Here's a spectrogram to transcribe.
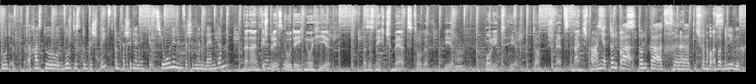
du- wurde- Hast du, wurdest du gespritzt von verschiedenen Infektionen in verschiedenen Ländern? nein, nein, Was gespritzt denn? wurde ich nur hier, dass es nicht schmerzt, oder hier. Polit hier, da schmerzt. Nein, Spaß. А, нет, только, Spaß. только от э, каких-то бо- Spaß. болевых.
